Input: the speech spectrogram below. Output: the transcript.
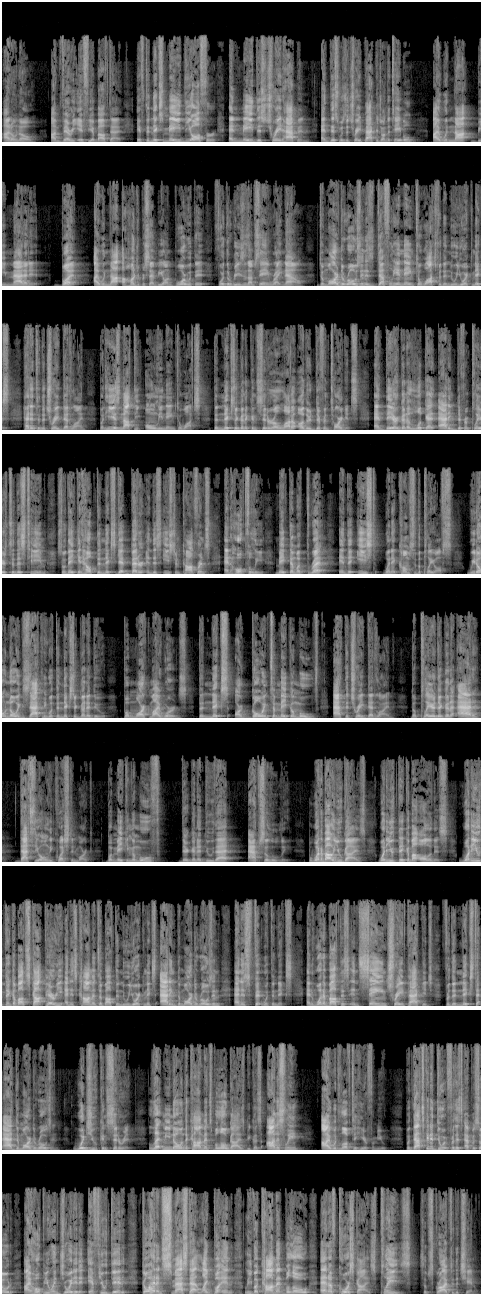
I don't know. I'm very iffy about that. If the Knicks made the offer and made this trade happen, and this was a trade package on the table, I would not be mad at it. But I would not 100% be on board with it for the reasons I'm saying right now. DeMar DeRozan is definitely a name to watch for the New York Knicks headed to the trade deadline, but he is not the only name to watch. The Knicks are going to consider a lot of other different targets, and they are going to look at adding different players to this team so they can help the Knicks get better in this Eastern Conference and hopefully make them a threat in the East when it comes to the playoffs. We don't know exactly what the Knicks are going to do, but mark my words, the Knicks are going to make a move at the trade deadline. The player they're going to add, that's the only question mark. But making a move, they're going to do that absolutely. But what about you guys? What do you think about all of this? What do you think about Scott Perry and his comments about the New York Knicks adding DeMar DeRozan and his fit with the Knicks? And what about this insane trade package for the Knicks to add DeMar DeRozan? Would you consider it? Let me know in the comments below, guys, because honestly, I would love to hear from you. But that's going to do it for this episode. I hope you enjoyed it. And if you did, go ahead and smash that like button, leave a comment below, and of course, guys, please subscribe to the channel.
